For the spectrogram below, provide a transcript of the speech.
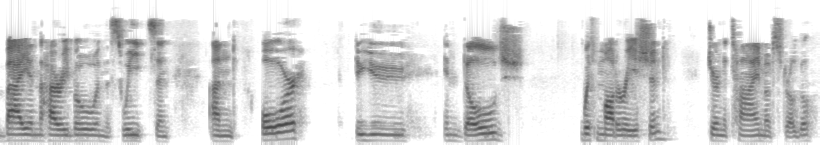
buy in the Haribo and the sweets and and or do you indulge with moderation during a time of struggle.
